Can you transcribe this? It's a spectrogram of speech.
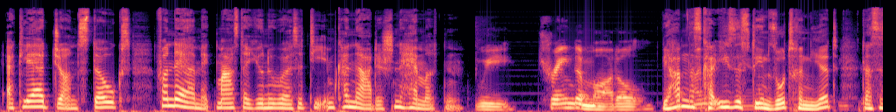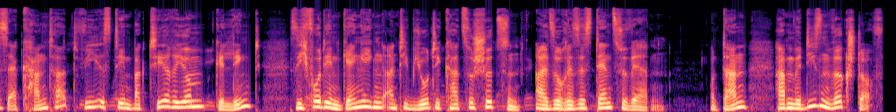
erklärt John Stokes von der McMaster University im kanadischen Hamilton. We wir haben das KI-System so trainiert, dass es erkannt hat, wie es dem Bakterium gelingt, sich vor den gängigen Antibiotika zu schützen, also resistent zu werden. Und dann haben wir diesen Wirkstoff,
